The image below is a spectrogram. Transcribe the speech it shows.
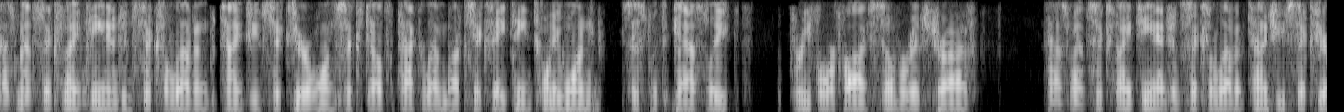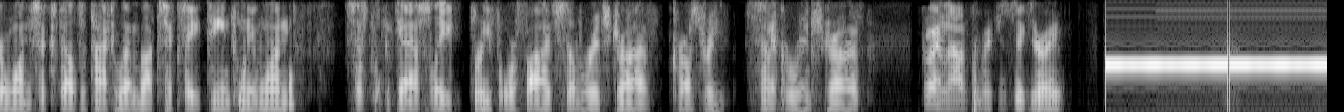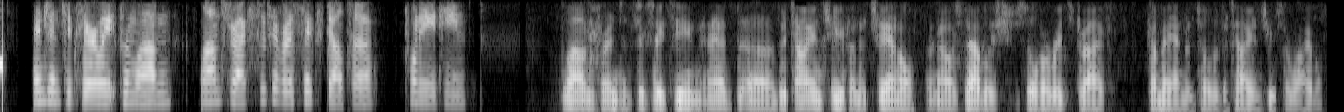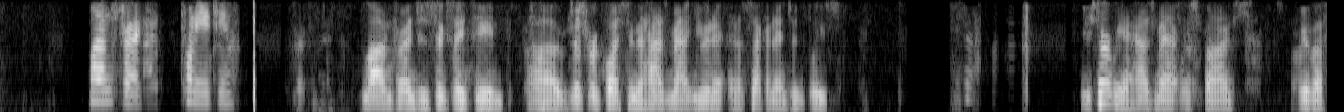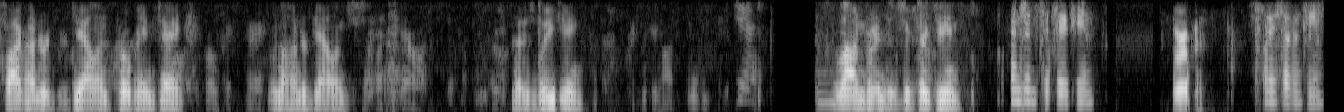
Hazmat 619, engine 611, battalion chief 601, 6 Delta, TAC 11, Buck 618, 21, assist with the gas leak, 345 Silver Ridge Drive. Hazmat 619, engine 611, battalion chief 601, 6 Delta, TAC 11, Buck 618, 21, assist with the gas leak, 345 Silver Ridge Drive, Cross Street, Seneca Ridge Drive. Go ahead, Loud engine 608. Engine 608 from Loudoun. Loudoun Strax, switch over to 6 Delta, 2018. Loud for engine 618. Add uh, battalion chief on the channel and I'll establish Silver Ridge Drive command until the battalion chief's arrival. Loudoun Strax, 2018. Loud for engine 618. Uh, just requesting the hazmat unit and a second engine, please. You start me a hazmat response. We have a 500 gallon propane tank with 100 gallons that is leaking. Loud for engine 618. Engine 618, We're open. 2017.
